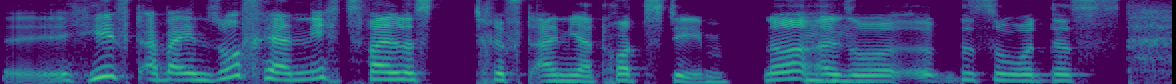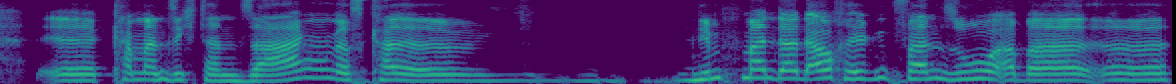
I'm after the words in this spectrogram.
Äh, hilft aber insofern nichts, weil es trifft einen ja trotzdem. Ne? Mhm. Also äh, so, das äh, kann man sich dann sagen, das kann, äh, nimmt man dann auch irgendwann so, aber äh,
